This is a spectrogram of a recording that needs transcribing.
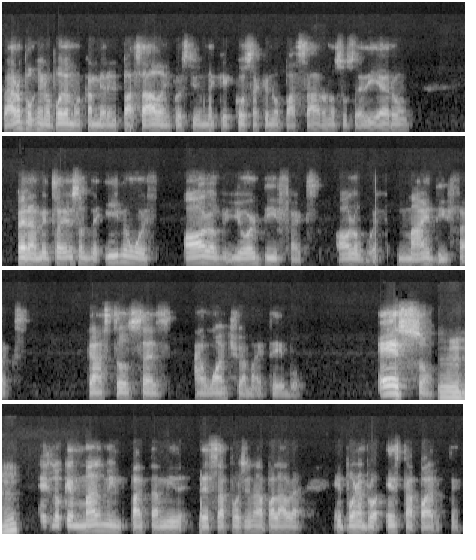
Claro, porque no podemos cambiar el pasado en cuestión de que cosas que no pasaron, no sucedieron. But let me tell you something. Even with all of your defects, all of with my defects, God still says, I want you at my table. Eso Ujú. es lo que más me impacta a mí de de esa porción de la palabra. Y por ejemplo, esta parte.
